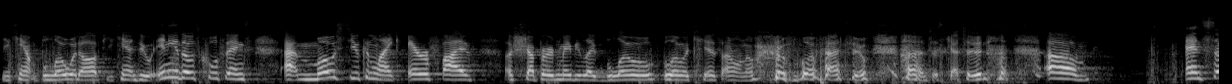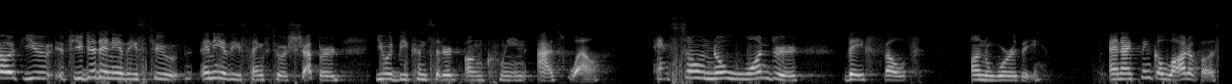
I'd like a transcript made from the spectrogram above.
You can't blow it up. You can't do any of those cool things. At most, you can like air five a shepherd, maybe like blow blow a kiss. I don't know how to blow that too. just catch it. Um, and so if you if you did any of these two any of these things to a shepherd, you would be considered unclean as well. And so no wonder they felt unworthy. And I think a lot of us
